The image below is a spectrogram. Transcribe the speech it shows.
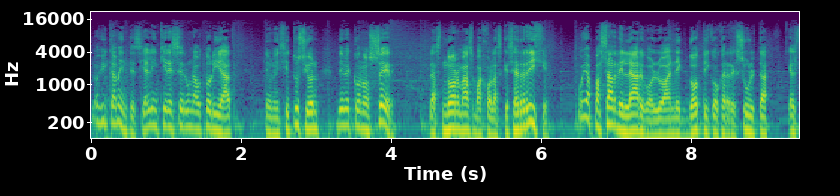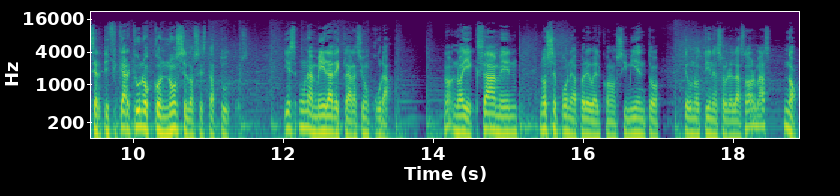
Lógicamente, si alguien quiere ser una autoridad de una institución, debe conocer las normas bajo las que se rige. Voy a pasar de largo lo anecdótico que resulta el certificar que uno conoce los estatutos. Y es una mera declaración jurada. ¿no? hay examen, no se pone a prueba el conocimiento que uno tiene sobre las normas. No.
